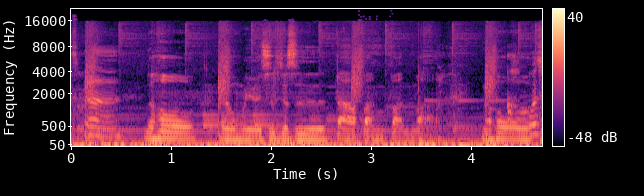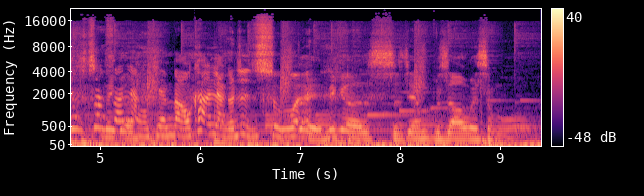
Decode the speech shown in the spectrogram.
组。嗯，然后哎，我们有一次就是大翻班嘛，然后、哦我就这翻两天吧，我看了两个日出哎、对那个时间不知道为什么呃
